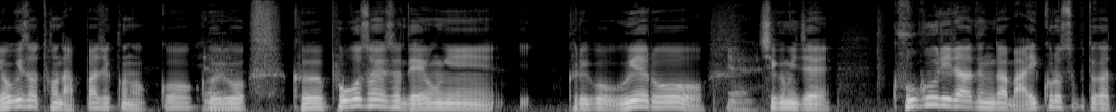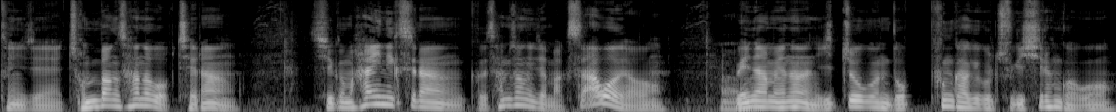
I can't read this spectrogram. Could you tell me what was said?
여기서 더 나빠질 건 없고 그리고 예. 그 보고서에서 내용이 그리고 의외로 예. 지금 이제 구글이라든가 마이크로소프트 같은 이제 전방 산업 업체랑 지금 하이닉스랑 그 삼성이 이제 막 싸워요. 어. 왜냐하면은 이쪽은 높은 가격을 주기 싫은 거고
